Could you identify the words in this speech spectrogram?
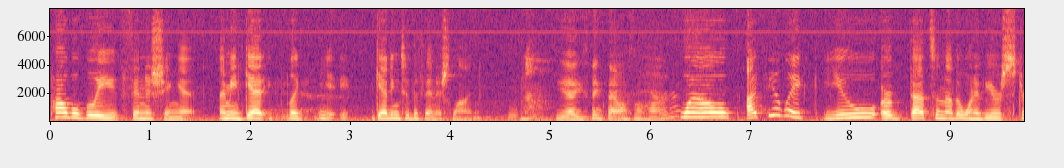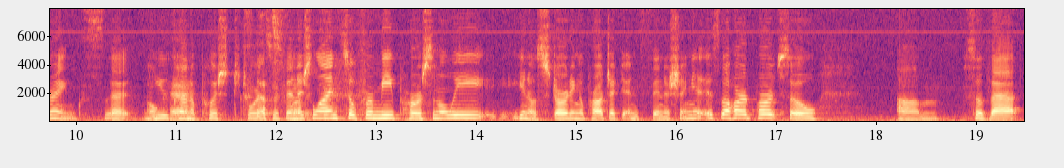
Probably finishing it. I mean, get like getting to the finish line. Yeah, you think that was the hardest? Well, I feel like you are, that's another one of your strengths, that you kind of pushed towards the finish funny. line. So for me personally, you know, starting a project and finishing it is the hard part. So, um, so that,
